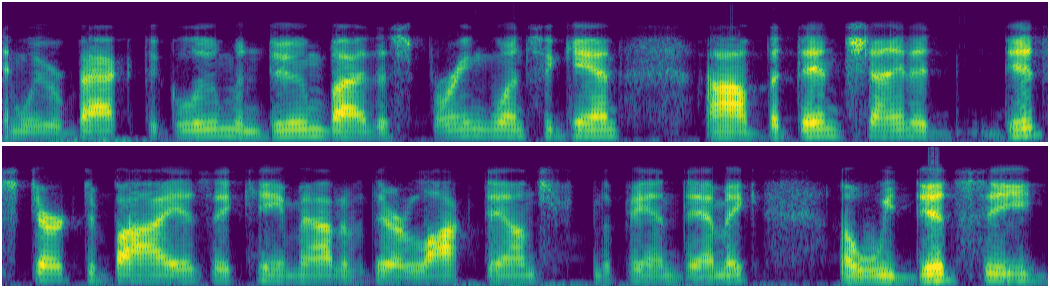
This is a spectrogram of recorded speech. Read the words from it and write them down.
And we were back to gloom and doom by the spring once again. Uh, but then China did start to buy as they came out of their lockdowns from the pandemic. Uh, we did see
